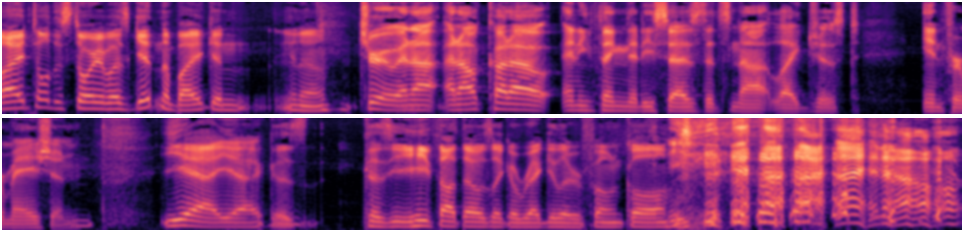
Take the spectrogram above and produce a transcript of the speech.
I told the story of us getting the bike, and you know, true, and I and I'll cut out anything that he says that's not like just information. yeah, yeah, because he, he thought that was like a regular phone call. I know.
